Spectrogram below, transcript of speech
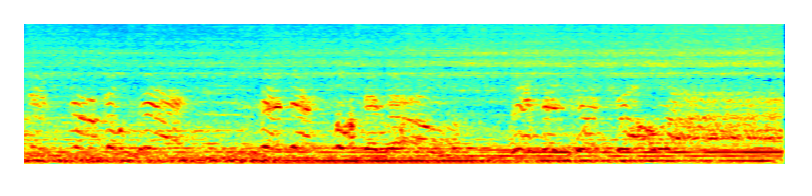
fucking circle pit! This is fucking room! This is control room!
